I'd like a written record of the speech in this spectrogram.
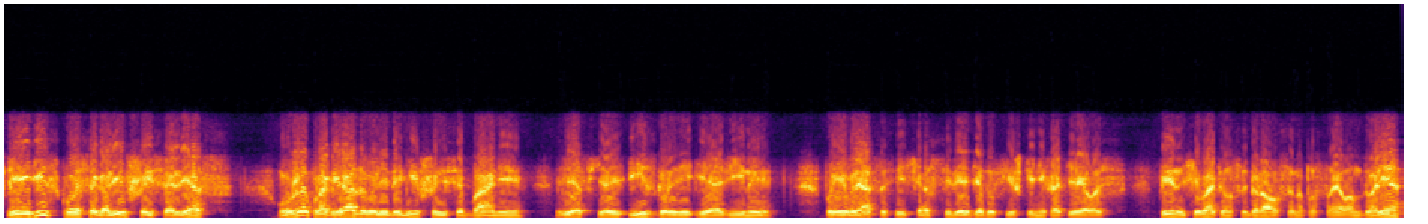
Впереди, сквозь оголившийся лес, уже проглядывали дымившиеся бани, ветхие изгороди и авины. Появляться сейчас в селе деду Фишке не хотелось. Переночевать он собирался на постоялом дворе,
